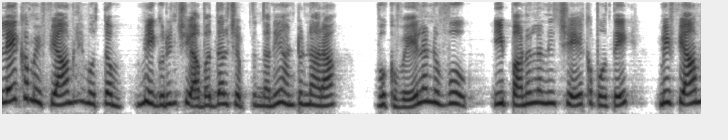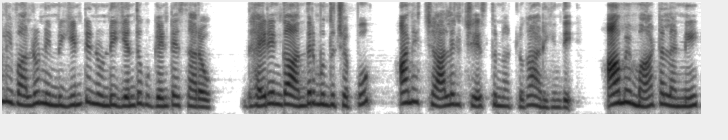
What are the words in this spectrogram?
లేక మీ ఫ్యామిలీ మొత్తం మీ గురించి అబద్ధాలు చెప్తుందని అంటున్నారా? ఒకవేళ నువ్వు ఈ పనులన్నీ చేయకపోతే మీ ఫ్యామిలీ వాళ్ళు నిన్ను ఇంటి నుండి ఎందుకు గెంటేశారో? ధైర్యంగా అందరి ముందు చెప్పు అని ఛాలెంజ్ చేస్తున్నట్లుగా అడిగింది. ఆమె మాటలన్నీ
